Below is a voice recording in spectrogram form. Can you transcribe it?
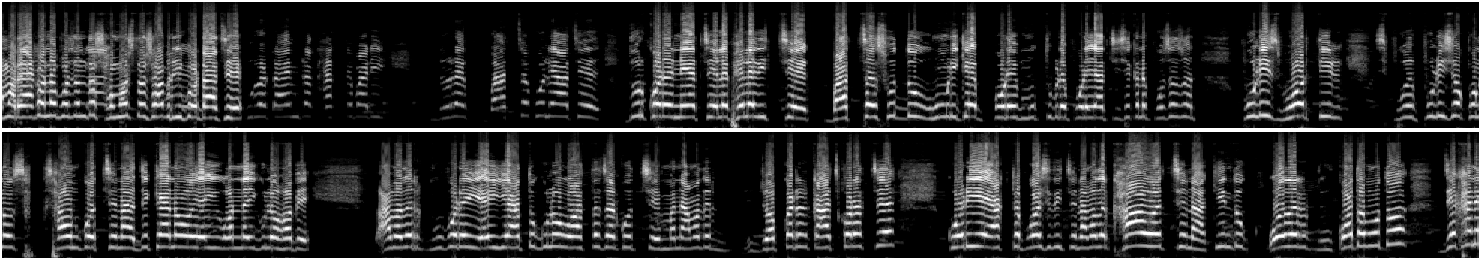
আমার এখনও পর্যন্ত সমস্ত সব রিপোর্ট আছে। পুরো টাইমটা থাকতে পারি। ধরে বাচ্চা কোলে আছে দূর করে নিয়ে ছেলে ফেলে দিচ্ছে। বাচ্চা শুদ্ধ হুমড়িকে পড়ে মুখ থুবড়ে পড়ে যাচ্ছে। সেখানে প্রশাসন পুলিশ ভর্তির পুলিশও কোনো সাউন্ড করছে না যে কেন এই অন্যায়গুলো হবে। আমাদের উপরে এই এতগুলো অত্যাচার করছে মানে আমাদের জব কার্ডের কাজ করাচ্ছে করিয়ে একটা পয়সা দিচ্ছে না আমাদের খাওয়া হচ্ছে না। কিন্তু ওদের কথা মতো যেখানে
